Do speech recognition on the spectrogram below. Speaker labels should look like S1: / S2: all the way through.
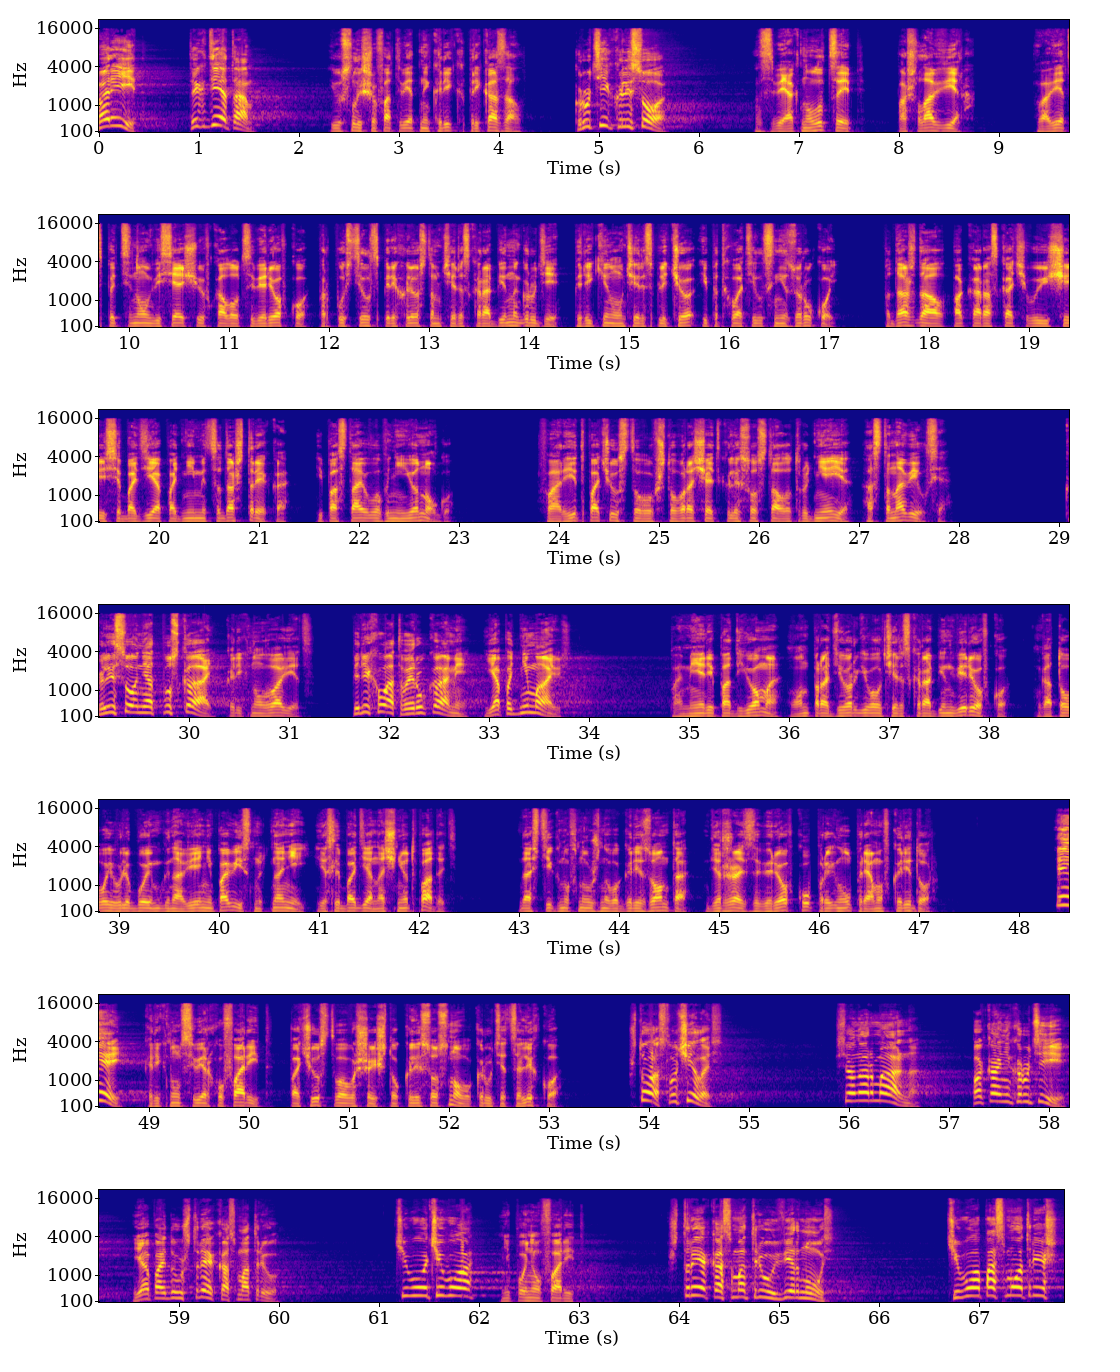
S1: «Фарид, ты где там?» И, услышав ответный крик, приказал. «Крути колесо!» Звякнула цепь, пошла вверх. Вовец подтянул висящую в колодце веревку, пропустил с перехлестом через карабин на груди, перекинул через плечо и подхватил снизу рукой. Подождал, пока раскачивающаяся бадья поднимется до штрека, и поставил в нее ногу. Фарид, почувствовав, что вращать колесо стало труднее, остановился. «Колесо не отпускай!» — крикнул вовец. «Перехватывай руками, я поднимаюсь!» По мере подъема он продергивал через карабин веревку, готовый в любое мгновение повиснуть на ней, если бадья начнет падать. Достигнув нужного горизонта, держась за веревку, прыгнул прямо в коридор. «Эй!» — крикнул сверху Фарид, почувствовавший, что колесо снова крутится легко. «Что случилось?» «Все нормально. Пока не крути. Я пойду штрек осмотрю». «Чего-чего?» — не понял Фарид. «Штрек осмотрю и вернусь». «Чего посмотришь?»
